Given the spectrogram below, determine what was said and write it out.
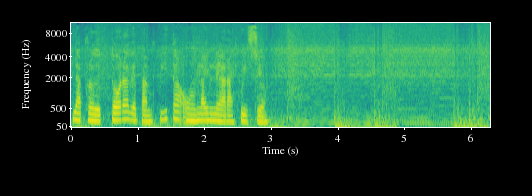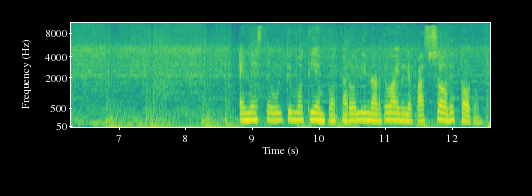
La productora de Pampita Online le hará juicio. En este último tiempo a Carolina Ardoin le pasó de todo.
